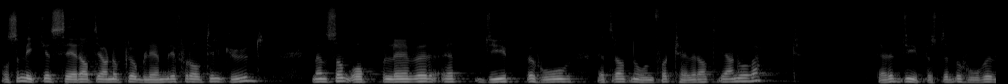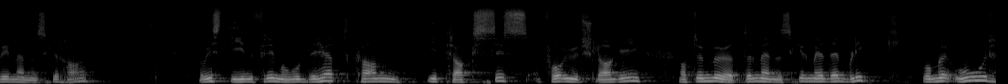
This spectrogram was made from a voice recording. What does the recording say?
Og som ikke ser at de har noen problemer i forhold til Gud, men som opplever et dypt behov etter at noen forteller at vi er noe verdt. Det er det dypeste behovet vi mennesker har. Og hvis din frimodighet kan i praksis få utslag i at du møter mennesker med det blikk og med ord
